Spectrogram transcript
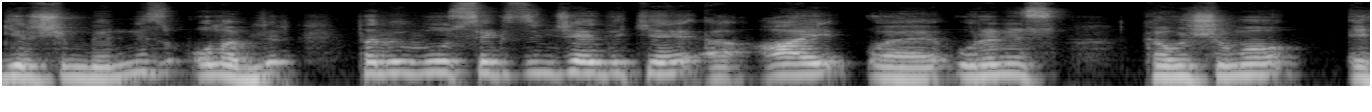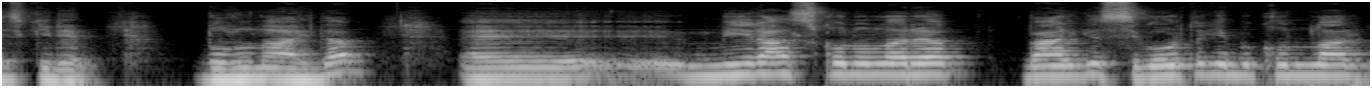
girişimleriniz olabilir. Tabii bu 8. evdeki e, Ay e, Uranüs kavuşumu etkili dolunayda e, miras konuları, vergi, sigorta gibi konular,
